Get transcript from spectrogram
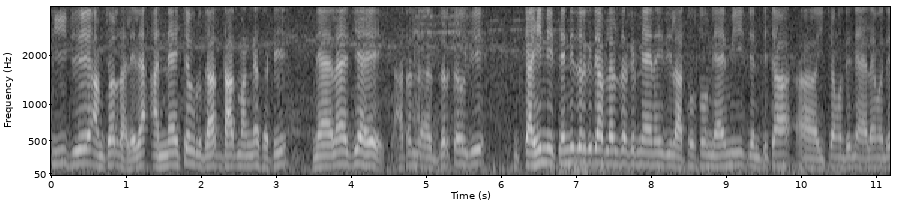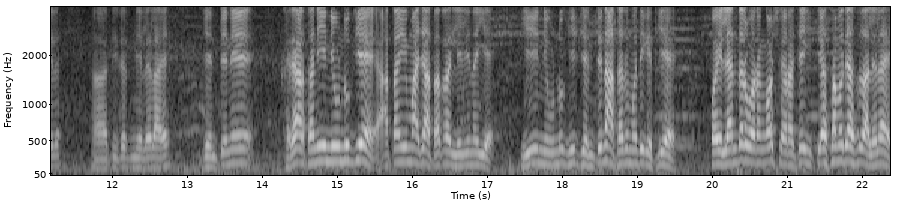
ती जे आमच्यावर झालेल्या अन्यायाच्या विरोधात दाद मागण्यासाठी न्यायालय जे आहे आता न- जर कधी काही नेत्यांनी जर कधी आपल्याला जर कधी न्याय नाही दिला तर तो न्याय मी जनतेच्या हिच्यामध्ये न्यायालयामध्ये तिथं तिथे नेलेला आहे. जनतेने खऱ्या अर्थाने ही निवडणूक जी आहे आता ही माझ्या हातात राहिलेली नाही आहे ही निवडणूक ही जनतेनं हातामध्ये घेतली आहे. पहिल्यांदा वरंगाव शहराच्या इतिहासामध्ये असं झालेलं आहे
